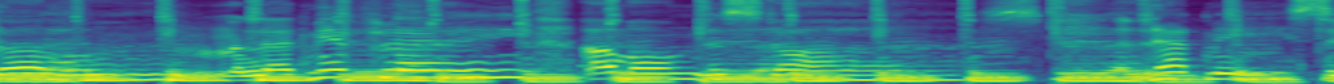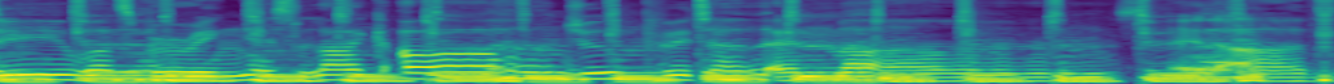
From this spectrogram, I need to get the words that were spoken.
The moon and let me play among the stars. And let me see what spring is like on Jupiter and Mars. And others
